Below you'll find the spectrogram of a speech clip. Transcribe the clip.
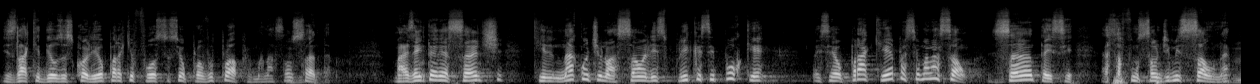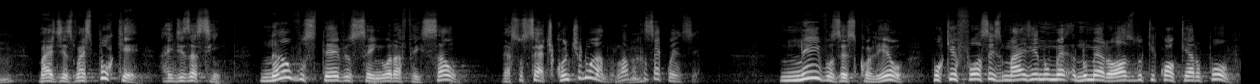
diz lá que Deus escolheu para que fosse o seu povo próprio, uma nação santa. Mas é interessante que na continuação ele explica esse porquê. Esse é o para quê para ser uma nação santa, esse, essa função de missão, né? Mas diz, mas por quê? Aí diz assim: Não vos teve o Senhor afeição, verso 7, continuando, lá na sequência. Nem vos escolheu porque fosseis mais numerosos do que qualquer o povo.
